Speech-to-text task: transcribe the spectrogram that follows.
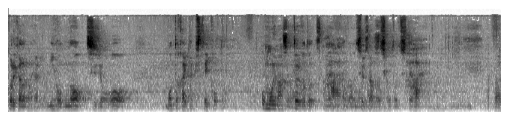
これからもやはり日本の市場をもっと開拓していこうと。思いますね。ということですね、はい、あの周さんの仕事としては、はい、やっぱり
